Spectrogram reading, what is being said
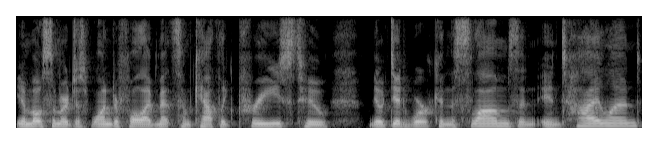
you know, most of them are just wonderful. I've met some Catholic priests who, you know, did work in the slums and in Thailand.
